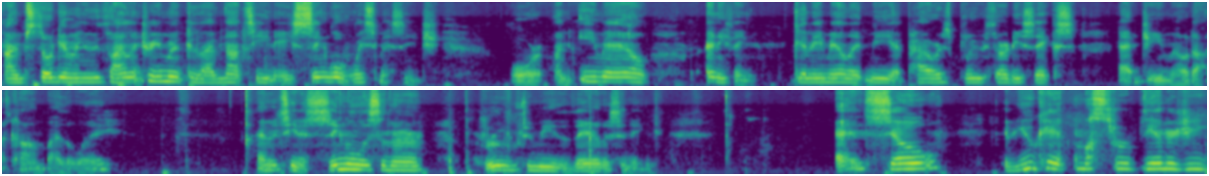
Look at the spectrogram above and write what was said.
I'm still giving you silent treatment because I've not seen a single voice message or an email or anything. You can email at me at powersblue36 at gmail.com, by the way. I haven't seen a single listener prove to me that they are listening. And so, if you can't muster up the energy,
